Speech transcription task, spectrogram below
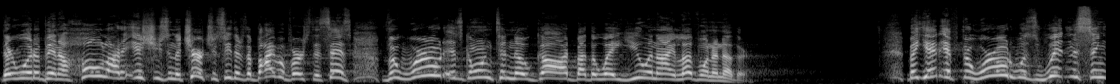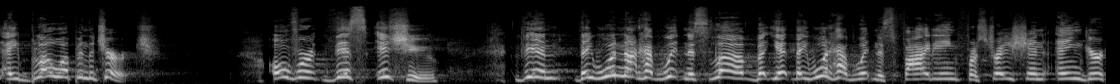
there would have been a whole lot of issues in the church. And see, there's a Bible verse that says, The world is going to know God by the way you and I love one another. But yet, if the world was witnessing a blow up in the church over this issue, then they would not have witnessed love, but yet they would have witnessed fighting, frustration, anger,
